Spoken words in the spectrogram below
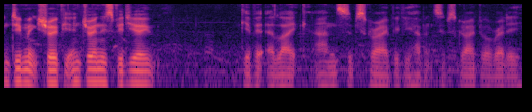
And do make sure if you're enjoying this video, give it a like and subscribe if you haven't subscribed already.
